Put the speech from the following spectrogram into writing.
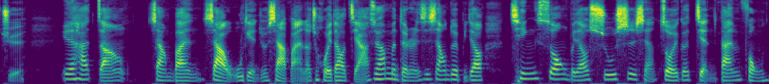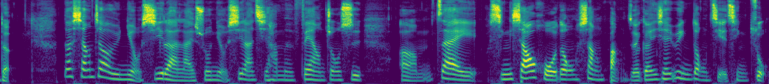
觉，因为他早上。上班下午五点就下班了，就回到家，所以他们的人是相对比较轻松、比较舒适，想走一个简单风的。那相较于纽西兰来说，纽西兰其实他们非常重视，嗯，在行销活动上绑着跟一些运动节庆做。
